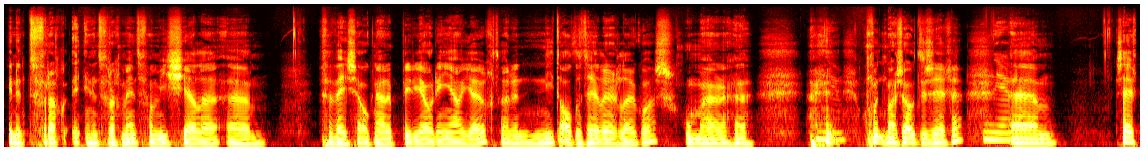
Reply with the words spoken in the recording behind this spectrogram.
In het, in het fragment van Michelle ehm, verwees ze ook naar een periode in jouw jeugd waar het niet altijd heel erg leuk was, om, maar, eh, Ja. om het maar zo te zeggen. Ja. Ehm, ze heeft,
